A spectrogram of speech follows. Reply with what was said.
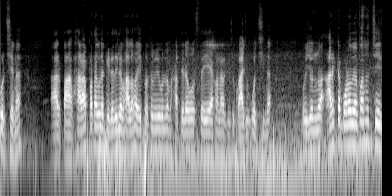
করছে না। আর পা, খারাপ পাতাগুলো কেটে দিলে ভালো হয়। প্রথমেই বললাম, হাতের অবস্থায় এখন আর কিছু কাজও করছি না। ওই জন্য আরেকটা বড় ব্যাপার হচ্ছে এই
